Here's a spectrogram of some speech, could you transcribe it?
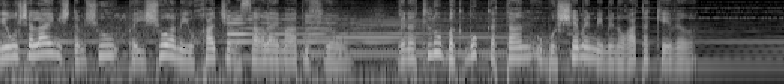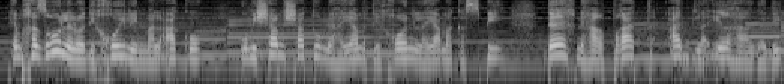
בירושלים השתמשו באישור המיוחד שמסר להם האפיפיור, ונטלו בקבוק קטן ובו שמן ממנורת הקבר. הם חזרו ללא דיחוי לנמל עכו, ומשם שטו מהים התיכון לים הכספי, דרך נהר פרת עד לעיר האגדית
